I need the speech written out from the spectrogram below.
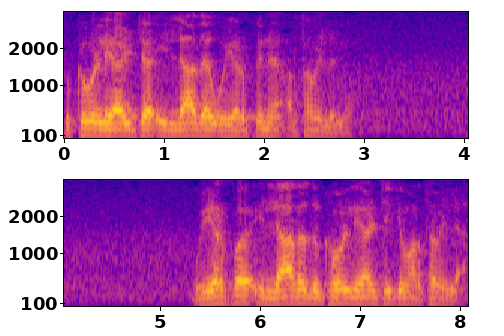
ദുഃഖവെള്ളിയാഴ്ച ഇല്ലാതെ ഉയർപ്പിന് അർത്ഥമില്ലല്ലോ. ഉയർപ്പ് ഇല്ലാതെ ദുഃഖവെള്ളിയാഴ്ചയ്ക്കും അർത്ഥമില്ല.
